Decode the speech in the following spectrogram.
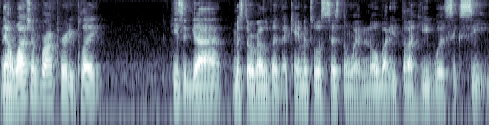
Now, watching Brock Purdy play, he's a guy, Mr. Irrelevant, that came into a system where nobody thought he would succeed.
